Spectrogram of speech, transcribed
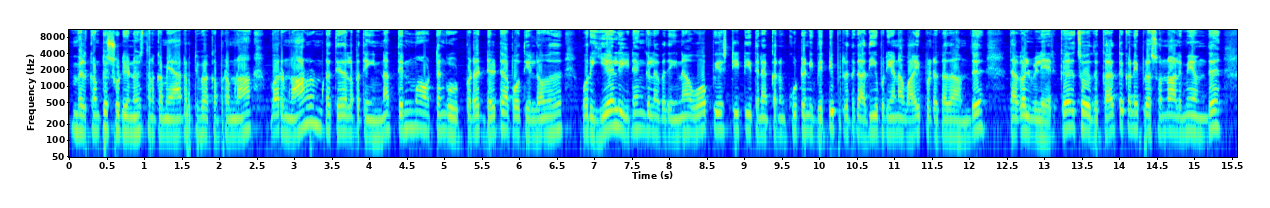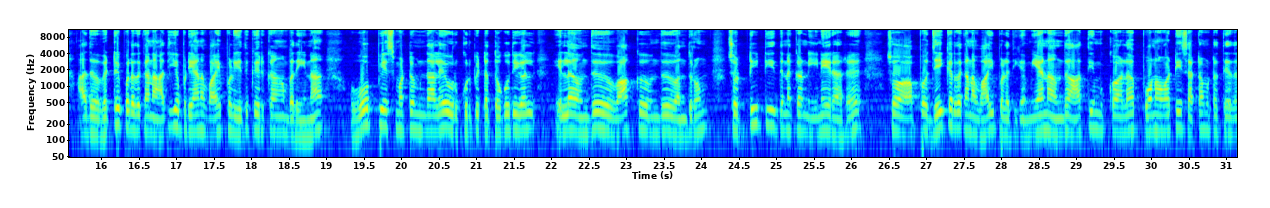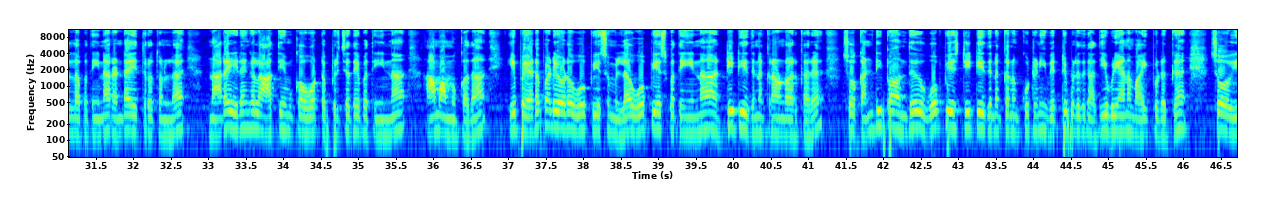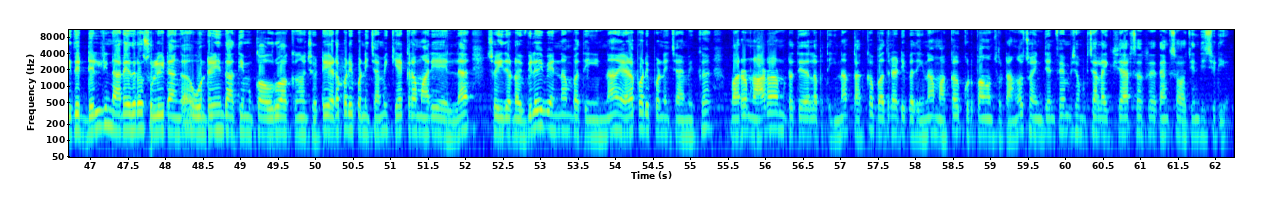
Welcome to studio news தனக்கு யாரை பற்றி பார்க்க அப்புறம்னா வரும் நாடாளுமன்ற தேர்தலில் பார்த்தீங்கன்னா தென் மாவட்டங்கள் உட்பட டெல்டா பகுதியில் வந்து ஒரு ஏழு இடங்களில் பார்த்தீங்கன்னா ஓபிஎஸ் டிடி தினகரன் கூட்டணி வெற்றி பெறதுக்கு அதிகப்படியான வாய்ப்பு இருக்கிறதா வந்து தகவல் விலை இருக்குது ஸோ இது கருத்து கணிப்பில் சொன்னாலுமே வந்து அது வெற்றி பெறதுக்கான அதிகப்படியான வாய்ப்புகள் எதுக்கு இருக்காங்க பார்த்தீங்கன்னா ஓபிஎஸ் மட்டும் இருந்தாலே ஒரு குறிப்பிட்ட தொகுதிகள் எல்லாம் வந்து வாக்கு வந்து வந்துடும் ஸோ டிடி தினகரன் இணைகிறாரு ஸோ அப்போ ஜெயிக்கிறதுக்கான வாய்ப்புகள் அதிகம். ஏன்னா வந்து அதிமுகவில் போன வாட்டி சட்டமன்ற தேர்தலில் பார்த்தீங்கன்னா ரெண்டாயிரத்தி இருபத்தொன்னில் நிறைய இடங்களில் அதிமுக ஓட்டை பிரித்ததே பார்த்தீங்கன்னா அமமுக தான். இப்போ எடப்பாடியோட ஓபிஎஸும் இல்லை. ஓபிஎஸ் பார்த்தீங்கன்னா டிடி தினகரனோட இருக்கார். ஸோ கண்டிப்பாக வந்து ஓபிஎஸ் டிடி தினகரன் கூட்டணி வெற்றி பெறதுக்கு அதிகப்படியான வாய்ப்பு இருக்குது ஸோ இது டெல்லி நிறைய தடவை சொல்லிட்டாங்க. ஒன்றிணைந்த அதிமுக உருவாக்குங்கன்னு சொல்லிட்டு எடப்பாடி பழனிசாமி கேட்குற மாதிரியே இல்லை. ஸோ இதோட விளைவு என்னன்னு பார்த்தீங்கன்னா எடப்பாடி பழனிசாமிக்கு வரும் நாடாளுமன்ற தேர்தலில் பார்த்தீங்கன்னா தக்க பதிலடி பார்த்தீங்கன்னா மக்கள் கொடுப்பாங்கன்னு சொல்லிட்டாங்க. ஸோ இந்த information ముడిచా like share subscribe thanks for watching this video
